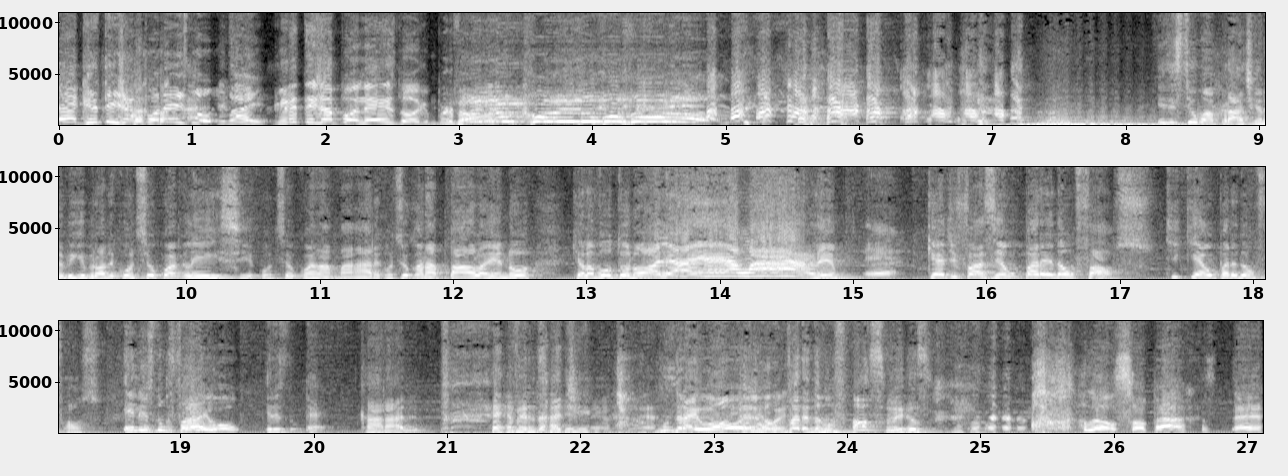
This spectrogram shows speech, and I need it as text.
É, grita em japonês, Doug, vai. Grita em japonês, Doug, por favor. Nanyokore do Buzuro! Existiu uma prática no Big Brother, aconteceu com a Gleice, aconteceu com a Ana Mara, aconteceu com a Ana Paula Renault, que ela voltou no Olha ela! Lembra? É. Que é de fazer um paredão falso. O que, que é um paredão falso? Eles não falam. Eles não- É, caralho. É verdade. Um drywall ele é um paredão falso mesmo. Não, só pra né,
